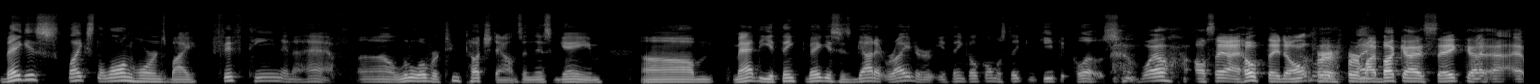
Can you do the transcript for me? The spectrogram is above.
Vegas likes the Longhorns by 15 and a half, uh, a little over two touchdowns in this game. Um, Matt, do you think Vegas has got it right, or you think Oklahoma State can keep it close? Well, I'll say I hope they don't for for right. my Buckeyes' sake. Right. I, I,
